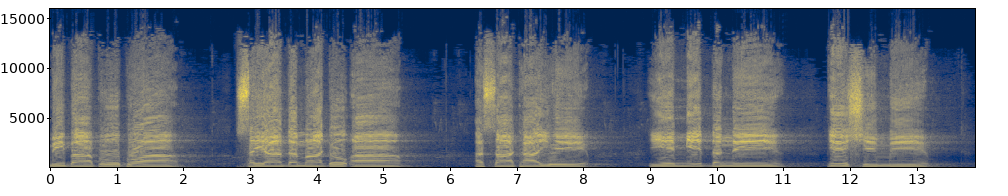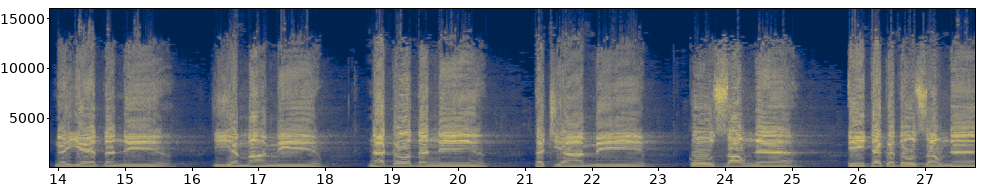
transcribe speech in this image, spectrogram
မိဘဘိုးဘွားဆရာသမားတို့အားအစထား၍ရေမြစ်တနေပြည့်ရှင်မင်းငရဲတနေ ယမမင်းနတ်တော်တနေတကြာမင်းကိုဆောင်နဲ့ဣတကသောဆောင်နဲ့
